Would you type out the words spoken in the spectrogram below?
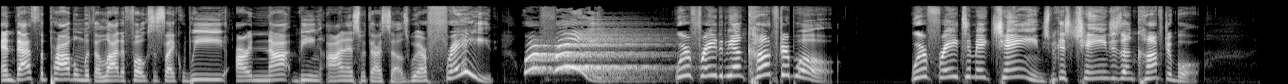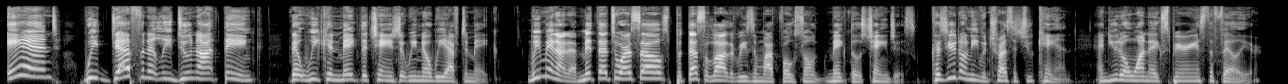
And that's the problem with a lot of folks. It's like we are not being honest with ourselves. We're afraid. We're afraid. We're afraid to be uncomfortable. We're afraid to make change because change is uncomfortable. And we definitely do not think that we can make the change that we know we have to make. We may not admit that to ourselves, but that's a lot of the reason why folks don't make those changes because you don't even trust that you can and you don't want to experience the failure.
